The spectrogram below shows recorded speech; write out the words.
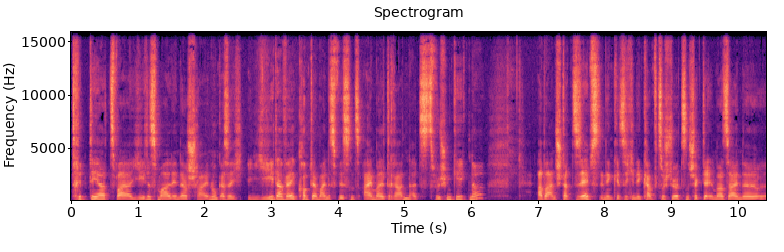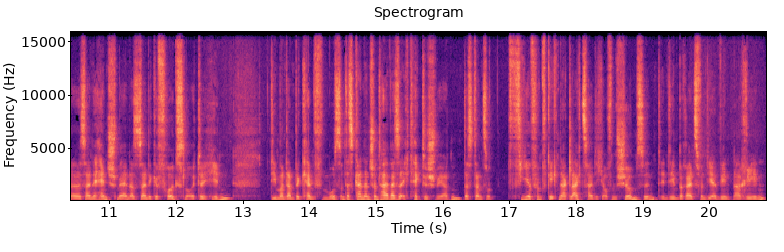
tritt der zwar jedes Mal in Erscheinung, also ich, in jeder Welt kommt er meines Wissens einmal dran als Zwischengegner. Aber anstatt selbst in den, sich in den Kampf zu stürzen, schickt er immer seine, äh, seine Henchmen, also seine Gefolgsleute hin, die man dann bekämpfen muss. Und das kann dann schon teilweise echt hektisch werden, dass dann so vier, fünf Gegner gleichzeitig auf dem Schirm sind, in den bereits von dir erwähnten Arenen.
